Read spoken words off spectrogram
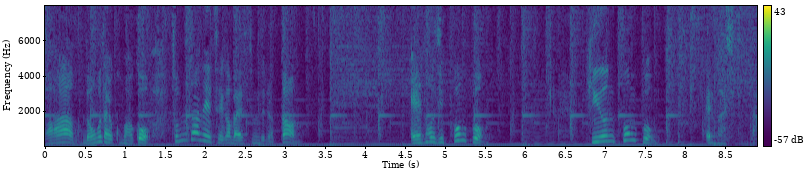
와, 너무 달콤하고, 좀 전에 제가 말씀드렸던 에너지 뿜뿜, 기운 뿜뿜의 맛입니다.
